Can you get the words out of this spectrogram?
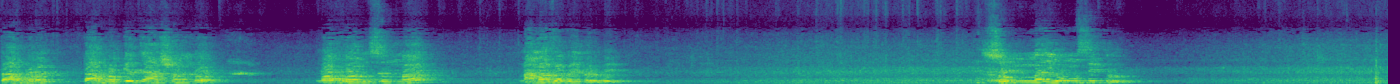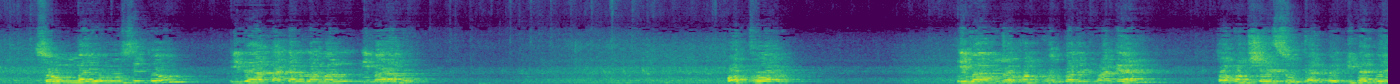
তারপর, তার পক্ষে যা সম্ভব। নফল সুন্নত নামাজ আদায় করবে। ইমামু যখন দিতে থাকেন, তখন সে চুপ থাকবে। কি থাকবে?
